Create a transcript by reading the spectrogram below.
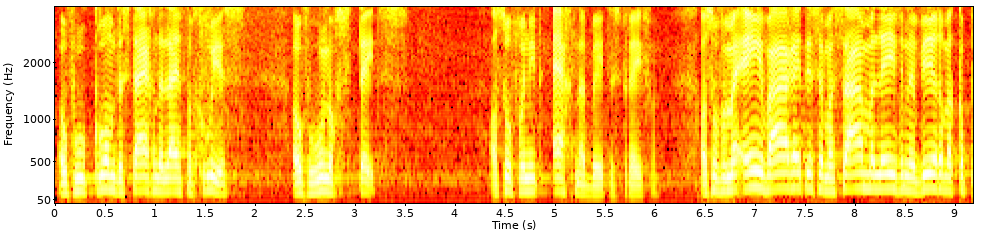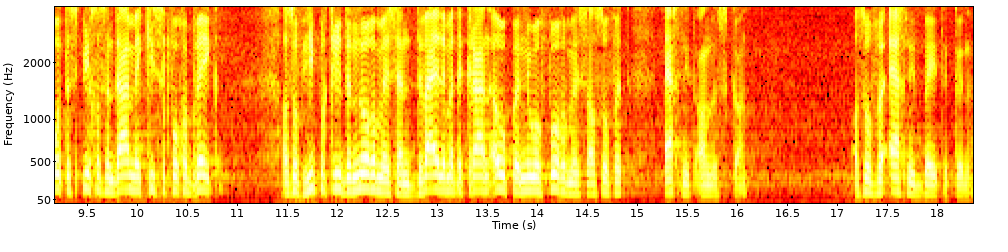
Over hoe krom de stijgende lijn van groei is. Over hoe nog steeds. Alsof we niet echt naar beter streven. Alsof er maar één waarheid is en we samen leven in een wereld met kapotte spiegels en daarmee kiezen voor gebreken. Alsof hypocriet de norm is en dweilen met de kraan open een nieuwe vorm is. Alsof het echt niet anders kan. Alsof we echt niet beter kunnen.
